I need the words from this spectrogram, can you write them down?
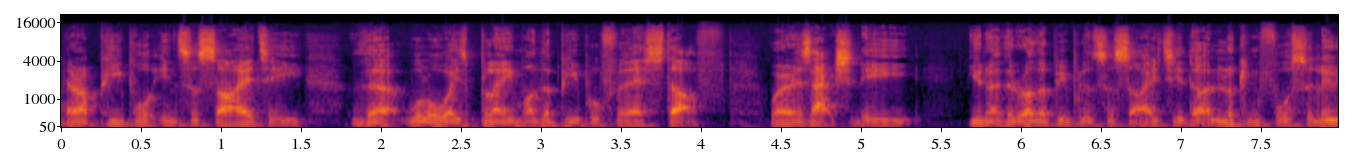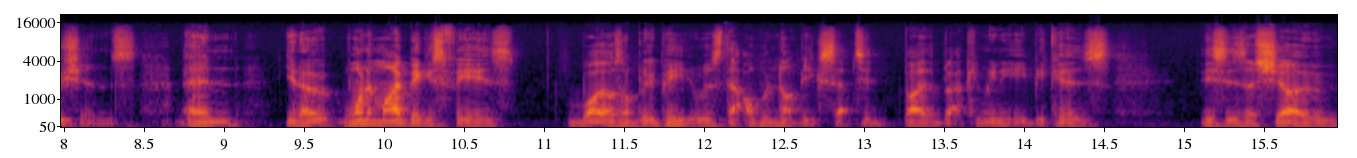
There are people in society that will always blame other people for their stuff. Whereas actually, you know, there are other people in society that are looking for solutions. And, you know, one of my biggest fears while I was on Blue Peter was that I would not be accepted by the black community because this is a show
